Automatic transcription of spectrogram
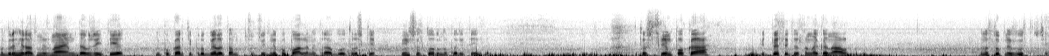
Другий раз ми знаємо, де вже йти. Ми по карті пробили, там чуть-чуть не попали, ми треба було трошки в іншу сторону перейтися. Тож всім пока. Підписуйтеся на канал. До наступних зустрічей.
